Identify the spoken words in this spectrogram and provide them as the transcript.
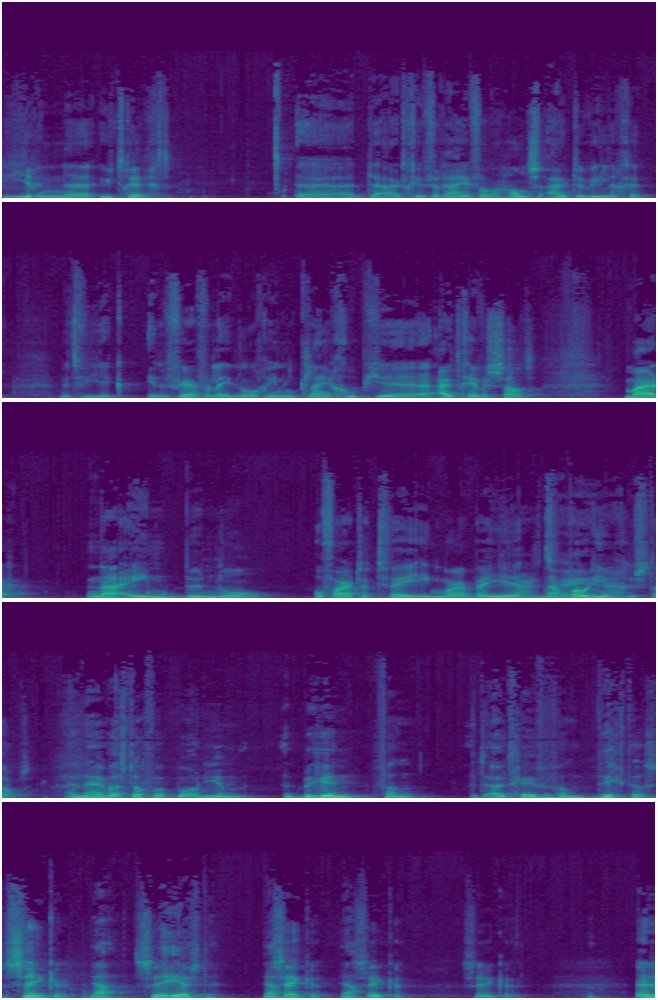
Hier in uh, Utrecht. de uitgeverij van Hans Uiterwillige. Met wie ik in het ver verleden nog in een klein groepje uitgevers zat. Maar na één bundel, of waren er twee, Ingmar, ben je naar twee, podium ja. gestapt. En hij was toch voor podium het begin van het uitgeven van dichters? Zeker. Ja, zeker. de eerste. Ja. Zeker, ja. zeker, zeker. Uh,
